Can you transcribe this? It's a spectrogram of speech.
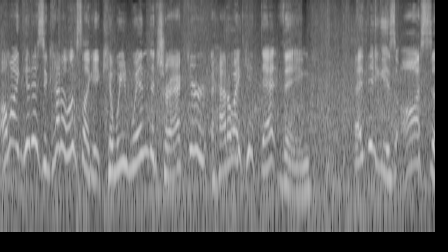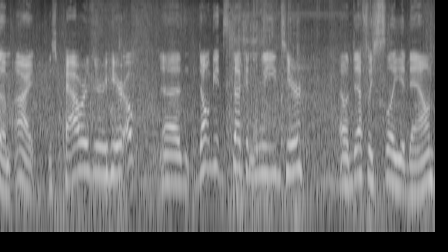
Oh my goodness, it kind of looks like it. Can we win the tractor? How do I get that thing? That thing is awesome. All right, just power through here. Oh, uh, don't get stuck in the weeds here. That'll definitely slow you down.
